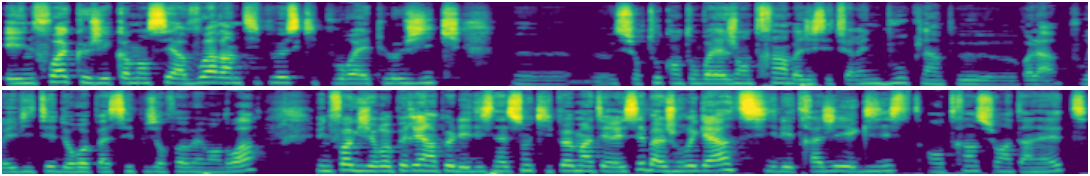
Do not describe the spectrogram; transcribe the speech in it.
Et une fois que j'ai commencé à voir un petit peu ce qui pourrait être logique euh, surtout quand on voyage en train, bah, j'essaie de faire une boucle un peu, euh, voilà, pour éviter de repasser plusieurs fois au même endroit. Une fois que j'ai repéré un peu les destinations qui peuvent m'intéresser, bah, je regarde si les trajets existent en train sur Internet.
